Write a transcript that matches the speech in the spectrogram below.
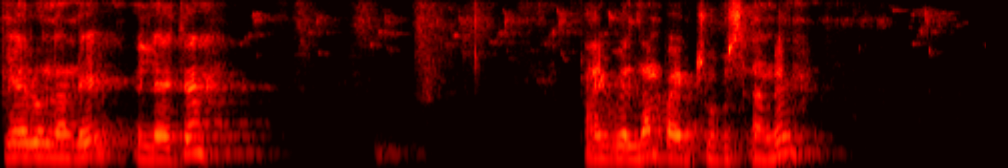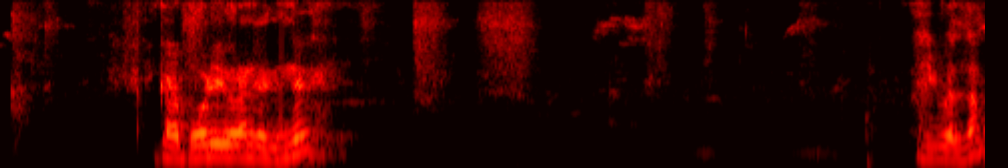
క్లియర్ ఉందండి ఇల్లు అయితే. పైకి వెళ్దాం పైకి చూపిస్తానండి. ఇక్కడ బోర్డు ఇవ్వడం జరిగింది. తిరిగి వెళ్దాం.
